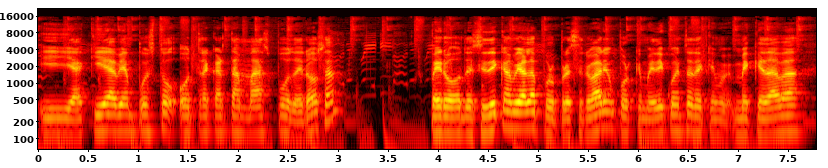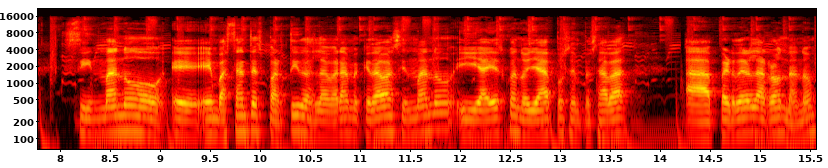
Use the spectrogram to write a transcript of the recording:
Y aquí habían puesto otra carta más poderosa. Pero decidí cambiarla por Preservarium porque me di cuenta de que me quedaba sin mano eh, en bastantes partidas. La verdad, me quedaba sin mano y ahí es cuando ya pues empezaba a perder la ronda, ¿no?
